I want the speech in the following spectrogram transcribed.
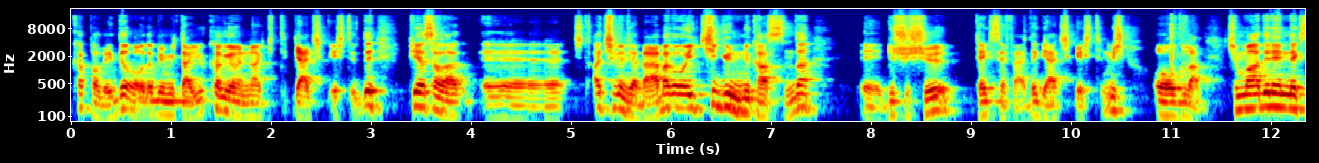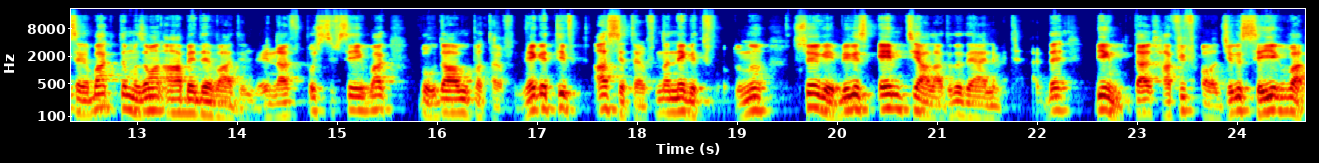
kapalıydı. Orada bir miktar yukarı yönlü hareket gerçekleştirdi. Piyasalar e, işte açılınca beraber o iki günlük aslında e, düşüşü tek seferde gerçekleştirmiş oldular. Şimdi vadeli endekslere baktığımız zaman ABD vadelerinde hafif pozitif seyir var. Burada Avrupa tarafı negatif, Asya tarafında negatif olduğunu söyleyebiliriz. Emtialarda da değerli metallerde bir miktar hafif alıcılı seyir var.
